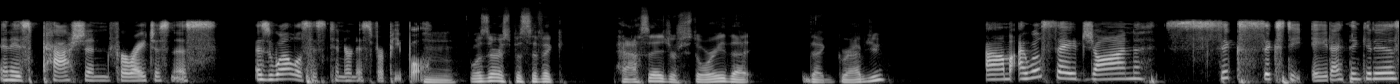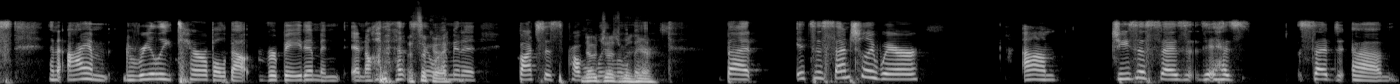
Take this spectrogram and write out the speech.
and his passion for righteousness, as well as his tenderness for people. Mm. Was there a specific passage or story that that grabbed you? Um, I will say John six sixty eight, I think it is, and I am really terrible about verbatim and, and all that. That's so okay. I'm going to botch this probably No a little judgment bit. here. But it's essentially where um, Jesus says has said um,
